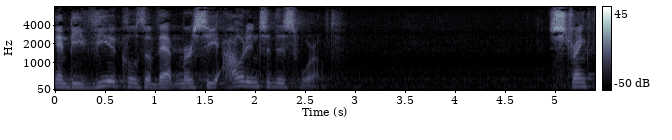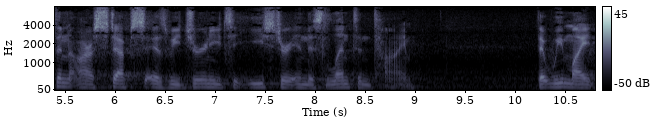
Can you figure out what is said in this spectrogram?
and be vehicles of that mercy out into this world. Strengthen our steps as we journey to Easter in this Lenten time, that we might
